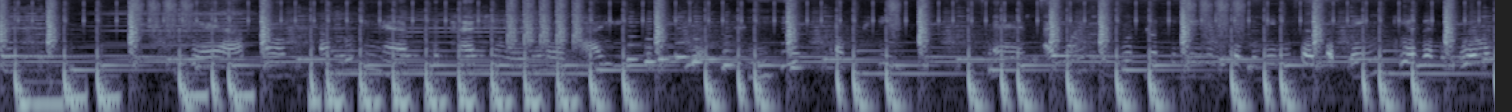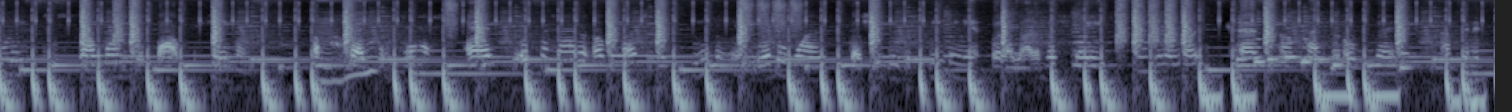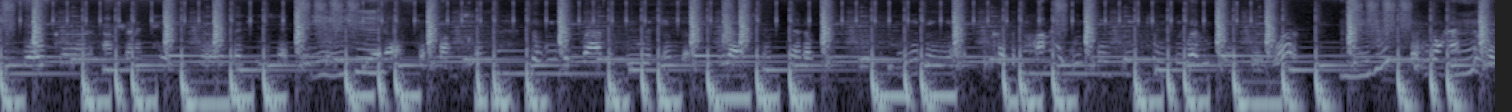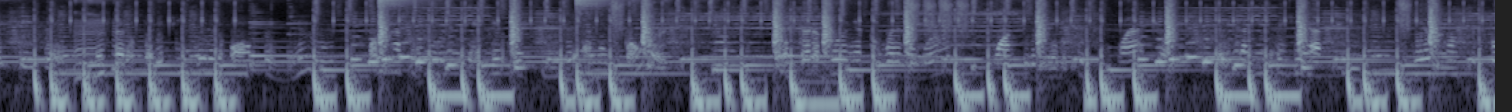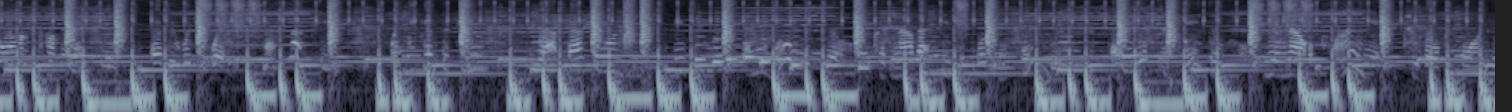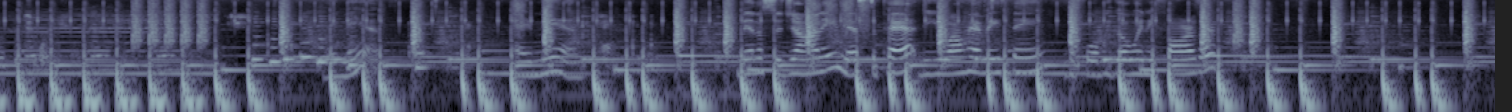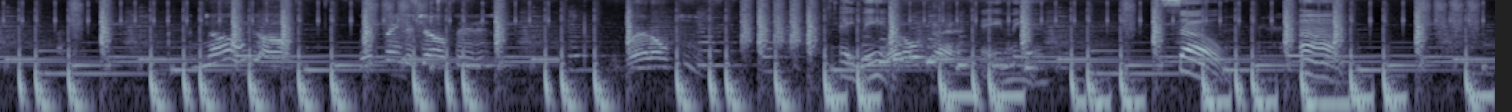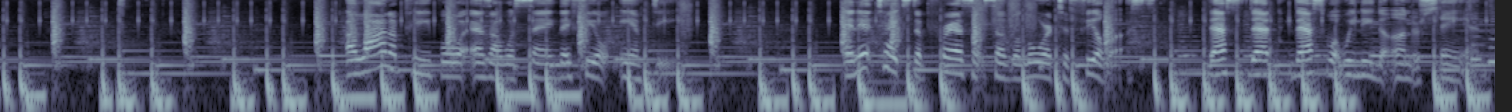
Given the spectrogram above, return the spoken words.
Johnny, Mr. Pat, do you all have anything before we go any farther? No, we uh, that thing that y'all said is right on key, Amen. right on time. Amen. So, um, a lot of people, as I was saying, they feel empty. And it takes the presence of the Lord to fill us. That's that that's what we need to understand.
